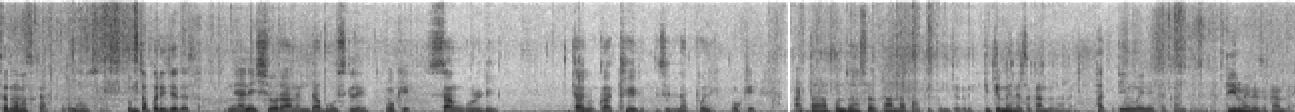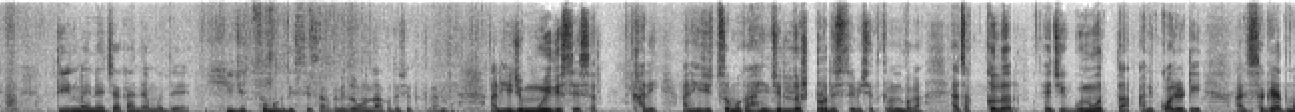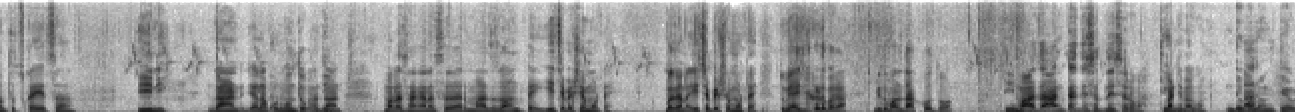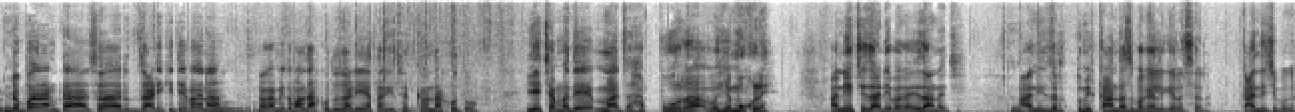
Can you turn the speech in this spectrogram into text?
Sir नमस्कार. तुमचा परिचय द्या सर. ज्ञानेश्वर आनंदा भोसले. ओके. सांगुर्डी तालुका खेड जिल्हा पुणे. ओके. आता आपण जो हा सर कांदा पाहतो तुमच्याकडे किती महिन्याचा कांदा झाला आहे हा तीन महिन्याचा कांदा झाला तीन महिन्याचा कांदा आहे. तीन महिन्याच्या कांद्यामध्ये ही जी चमक दिसते सर आता मी जवळून दाखवतो शेतकऱ्यांना आणि ही जी मुळी दिसते सर खाली आणि ही जी चमक आहे ही जी लष्टर दिसते मी शेतकऱ्यांना बघा ह्याचा कलर ह्याची गुणवत्ता आणि क्वालिटी आणि सगळ्यात महत्त्वाचं काय याचा इनी दांड ज्याला आपण म्हणतो का दांड. मला सांगा ना सर माझा जो अंगठा आहे याच्यापेक्षा मोठा आहे. बघा ना याच्यापेक्षा मोठा आहे. तुम्ही याच्याकडे बघा. मी तुम्हाला दाखवतो. तीन माझा अंगठाच दिसत नाही सर बघा. पाठीमागून. डबल? अंगठा एवढा. डबल अंगठा. सर जाडी किती आहे बघा ना? हो. बघा मी तुम्हाला दाखवतो जाडी. आता शेतकऱ्यांना दाखवतो. याच्यामध्ये माझा हा पूर्ण हे मोकळं आहे. आणि याची जाडी बघा दांडाची. हो. आणि जर तुम्ही कांदाच बघायला गेला सर कांद्याची बघा.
